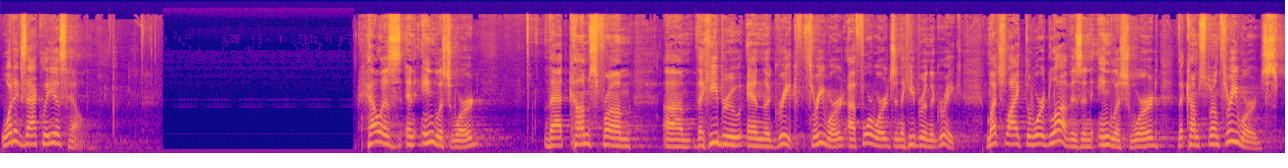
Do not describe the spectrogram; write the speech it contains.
What exactly is hell? Hell is an English word that comes from um, the Hebrew and the Greek, three word, uh, four words in the Hebrew and the Greek. Much like the word love is an English word that comes from three words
